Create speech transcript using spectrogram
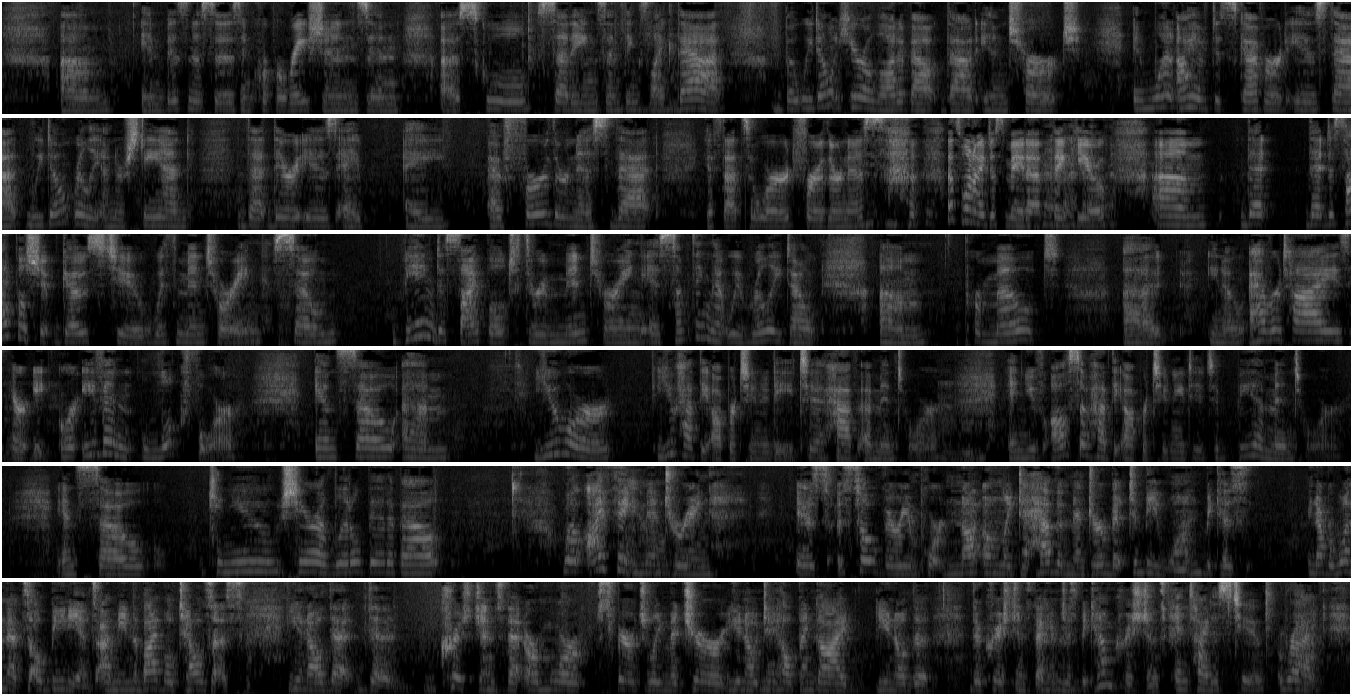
um, in businesses and corporations and uh, school settings and things like that, but we don't hear a lot about that in church. And what I have discovered is that we don't really understand that there is a a, a furtherness that if that's a word, furtherness. that's one I just made up. Thank you. Um, that that discipleship goes to with mentoring. So being discipled through mentoring is something that we really don't um, promote, uh, you know, advertise, or or even look for. And so, um, you were you had the opportunity to have a mentor, mm-hmm. and you've also had the opportunity to be a mentor. And so, can you share a little bit about well, I think mentoring is so very important, not only to have a mentor, but to be one, because number one, that's obedience. I mean, the Bible tells us, you know, that the Christians that are more spiritually mature, you know, to help and guide, you know, the the Christians that mm-hmm. have just become Christians. In Titus 2. Right.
